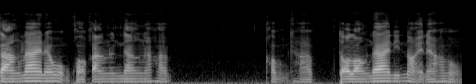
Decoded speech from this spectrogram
กลางได้นะผมขอกลางดังๆนะครับขอบคุณครับต่อรองได้นิดหน่อยนะครับผม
